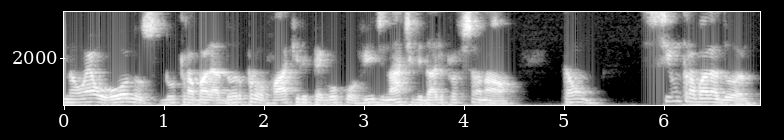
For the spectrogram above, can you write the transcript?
não é o ônus do trabalhador provar que ele pegou Covid na atividade profissional. Então, se um trabalhador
